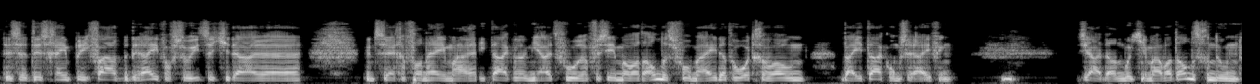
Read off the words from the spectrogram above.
Dus het is geen privaat bedrijf of zoiets dat je daar eh, kunt zeggen van hé, hey, maar die taak wil ik niet uitvoeren, verzin maar wat anders voor mij. Dat hoort gewoon bij je taakomschrijving. Dus ja, dan moet je maar wat anders gaan doen.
